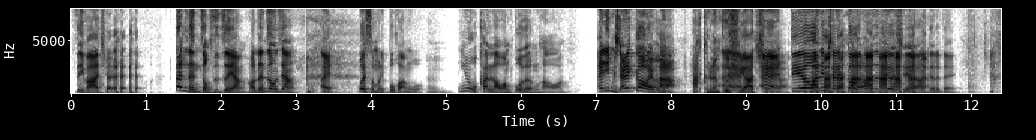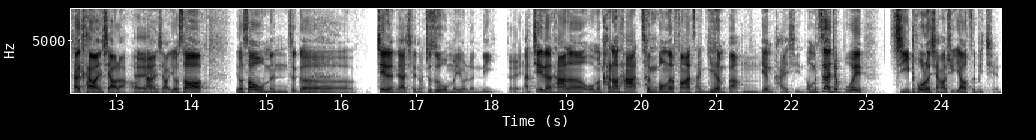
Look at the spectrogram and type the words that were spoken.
自己发掘。但人总是这样，好，人总是这样。哎，为什么你不还我？嗯，因为我看老王过得很好啊。哎，你们想来告哎吧？他可能不需要钱吧？丢啊！你们想来告，他不是丢钱啊？对 对对，他开玩笑啦，哈，开玩笑。有时候，有时候我们这个借人家钱呢，就是我们有能力。对，那借了他呢，我们看到他成功的发展也很棒，也很开心，我们自然就不会。急迫的想要去要这笔钱，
